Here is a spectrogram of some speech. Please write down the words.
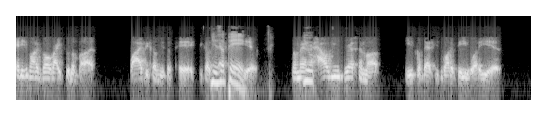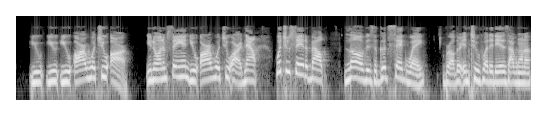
and he's going to go right to the mud. Why? Because he's a pig. Because he's a pig. No matter you, how you dress him up, he's that he's going to be what he is. You you you are what you are. You know what I'm saying? You are what you are. Now, what you said about love is a good segue, brother, into what it is I want to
